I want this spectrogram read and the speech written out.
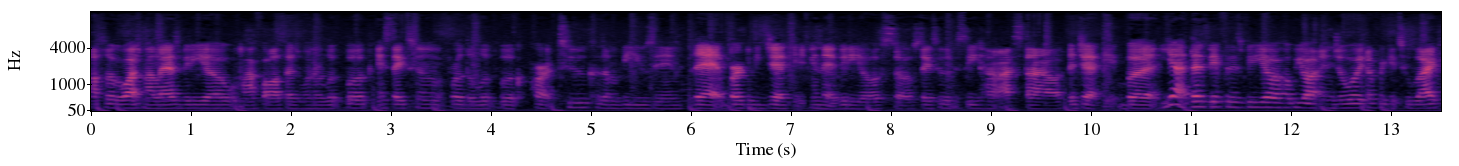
Also go watch my last video with my fall slash winter lookbook. And stay tuned for the lookbook part two because i'm gonna be using that burgundy jacket in that video. So stay tuned to see how i style the jacket. But yeah that's it for this video. I hope you all enjoyed. Don't forget to like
